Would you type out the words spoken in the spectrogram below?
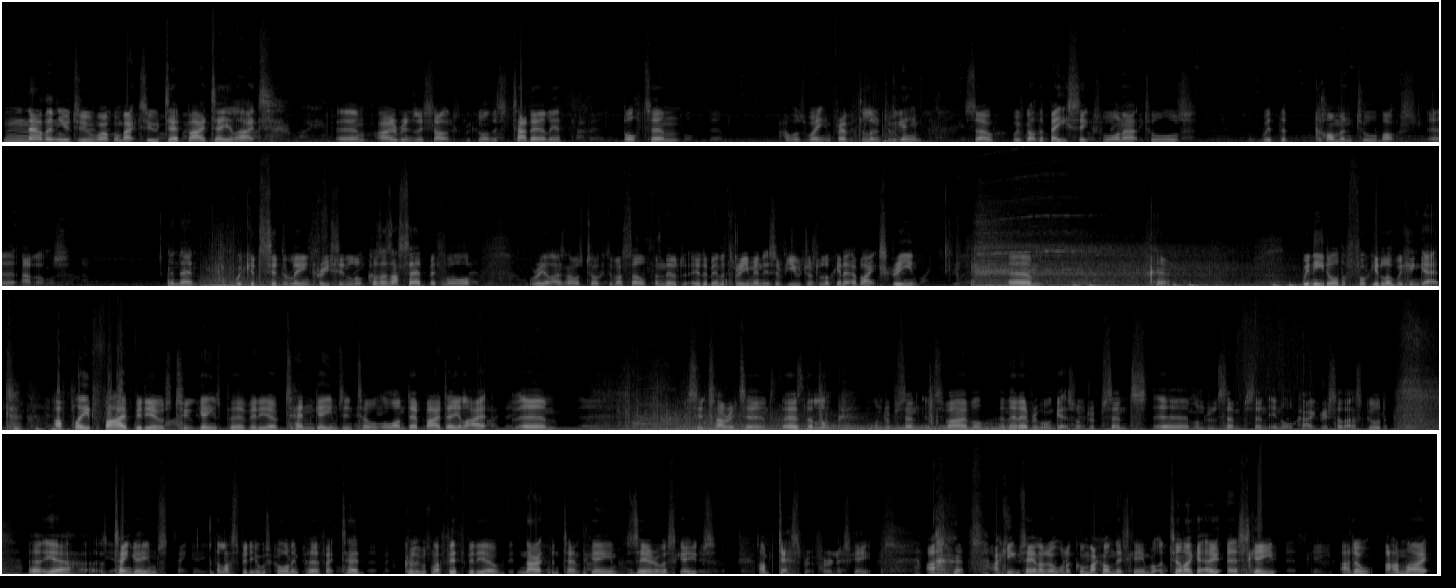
Now then, you two, welcome back to Dead by Daylight. Um, I originally started recording this a tad earlier, but um, I was waiting for everything to load to a game. So, we've got the basics worn out tools with the common toolbox uh, add-ons. And then we're considerably increasing luck, because as I said before, realising I was talking to myself and it'd have been three minutes of you just looking at a blank screen. Um, we need all the fucking luck we can get. I've played five videos, two games per video, ten games in total on Dead by Daylight um, since I returned. There's the luck, 100% in survival, and then everyone gets 100%, uh, 107% in all categories, so that's good. Uh, yeah, 10 games. The last video was called Imperfect Ten because it was my fifth video, ninth and tenth game, zero escapes. I'm desperate for an escape. I, I keep saying I don't want to come back on this game, but until I get an escape, I don't. I'm like,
